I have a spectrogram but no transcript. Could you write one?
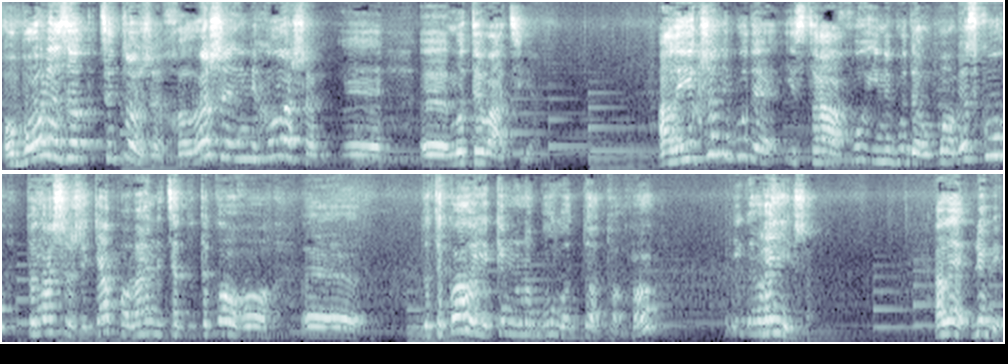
Обов'язок це теж хороша і не е, е, мотивація. Але якщо не буде і страху, і не буде обов'язку, то наше життя повернеться до такого, е, до такого, яким воно було до того, раніше. Але, любі,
